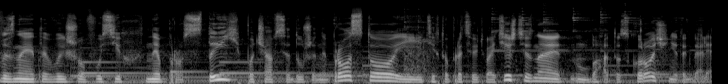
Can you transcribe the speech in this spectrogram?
ви знаєте, вийшов усіх непростий, почався дуже непросто, і ті, хто працюють в айтішці, знають ну, багато скорочень і так далі.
